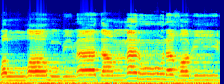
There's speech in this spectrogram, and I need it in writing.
والله بما تعملون خبير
